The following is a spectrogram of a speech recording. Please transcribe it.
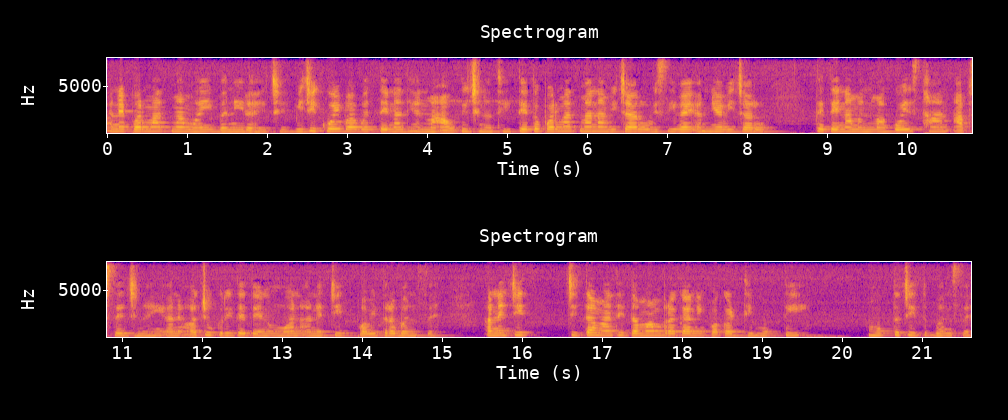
અને પરમાત્મામય બની રહે છે. બીજી કોઈ બાબત તેના ધ્યાનમાં આવતી જ નથી. તે તો પરમાત્માના વિચારો સિવાય અન્ય વિચારો તે તેના મનમાં કોઈ સ્થાન આપશે જ નહીં અને અચૂક રીતે તેનું મન અને ચિત્ત પવિત્ર બનશે. અને ચિત્ત, ચિત્તામાંથી તમામ પ્રકારની પકડથી મુક્તિ, મુક્ત ચિત્ત બનશે.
